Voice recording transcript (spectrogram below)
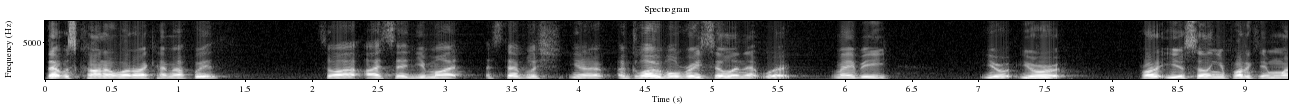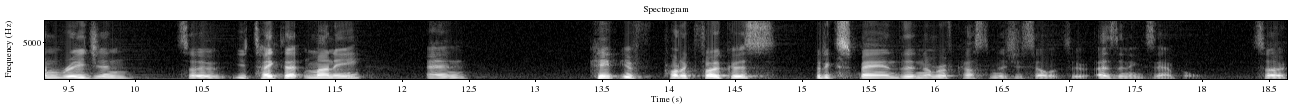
That was kind of what I came up with. So I, I, said you might establish, you know, a global reseller network. Maybe you're, you're, you're selling your product in one region, so you take that money and keep your product focus, but expand the number of customers you sell it to, as an example. So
